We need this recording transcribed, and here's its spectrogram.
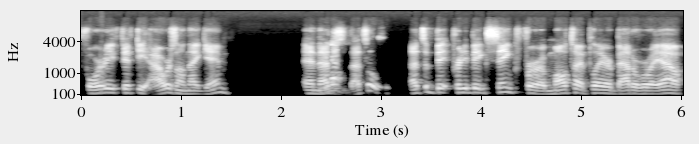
40, 50 hours on that game. And that's, yeah. that's a, that's a bit pretty big sink for a multiplayer battle royale.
